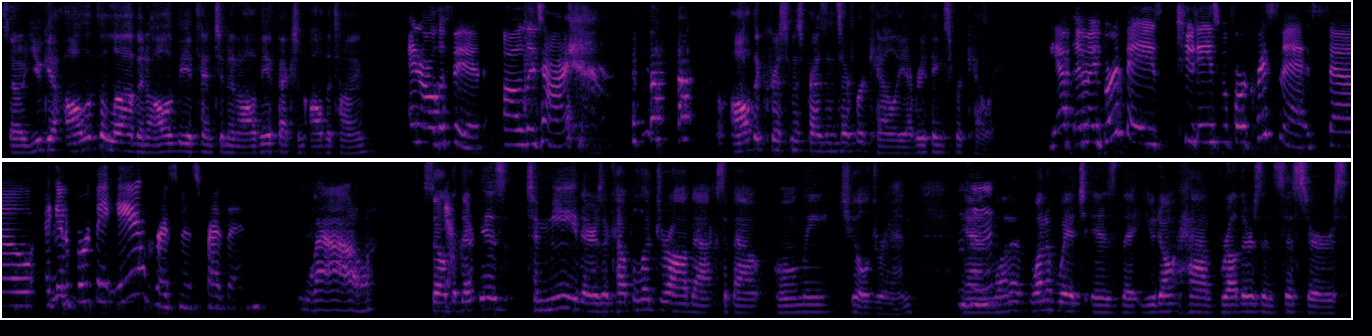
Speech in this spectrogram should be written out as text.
So you get all of the love and all of the attention and all the affection all the time. And all the food all the time. all the Christmas presents are for Kelly. Everything's for Kelly. Yep, and my birthday is two days before Christmas, so I get a birthday and Christmas presents. Wow. So, yeah. but there is, to me, there's a couple of drawbacks about only children, mm-hmm. and one of one of which is that you don't have brothers and sisters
